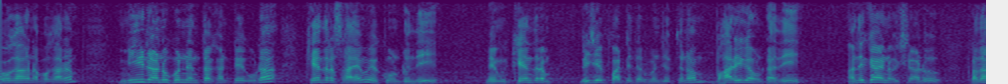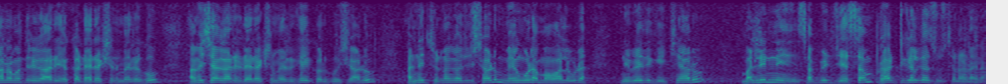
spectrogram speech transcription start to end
అవగాహన ప్రకారం మీరు అనుకున్నంత కంటే కూడా కేంద్ర సహాయం ఎక్కువ ఉంటుంది. మేము కేంద్రం బీజేపీ పార్టీ తరఫున చెప్తున్నాం భారీగా ఉంటుంది. అందుకే ఆయన వచ్చినాడు. ప్రధానమంత్రి గారి యొక్క డైరెక్షన్ మేరకు అమిత్ షా గారి డైరెక్షన్ మేరకే ఇక్కడికి వచ్చాడు. అన్ని క్షుణ్ణంగా చూశాడు. మేము కూడా మా వాళ్ళు కూడా నివేదిక ఇచ్చారు మళ్ళీ సబ్మిట్ చేస్తాం. ప్రాక్టికల్గా చూస్తున్నాడు ఆయన.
